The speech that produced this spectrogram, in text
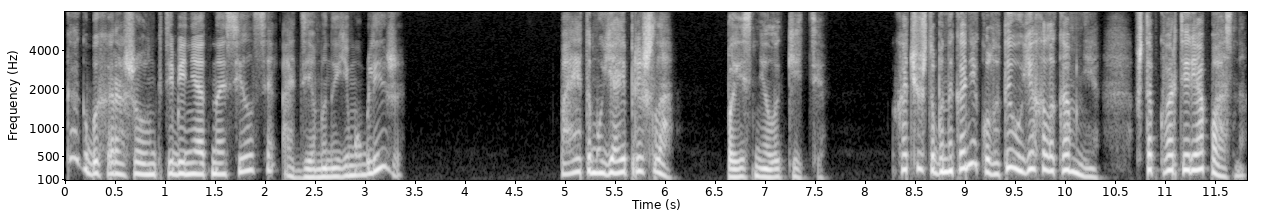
Как бы хорошо он к тебе не относился, а демоны ему ближе». «Поэтому я и пришла», — пояснила Китти. «Хочу, чтобы на каникулы ты уехала ко мне. В штаб-квартире опасно».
